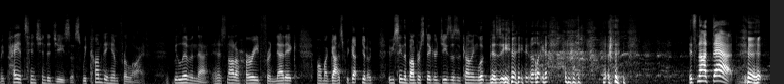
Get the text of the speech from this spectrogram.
We pay attention to Jesus. We come to him for life. We live in that. And it's not a hurried, frenetic, oh my gosh, we got, you know, have you seen the bumper sticker, Jesus is coming, look busy? you know, like, it's not that.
